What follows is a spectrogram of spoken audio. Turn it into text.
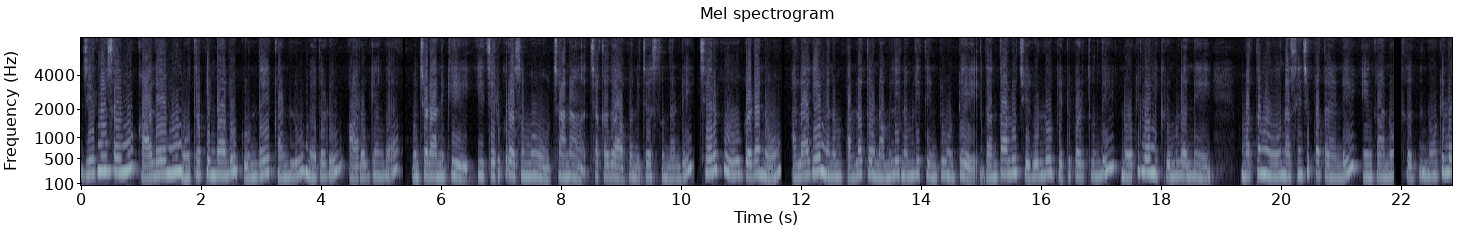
జీర్ణాశయము కాలేయము మూత్రపిండాలు గుండె కండ్లు మెదడు ఆరోగ్యంగా ఉంచడానికి ఈ చెరుకు రసము చాలా చక్కగా పనిచేస్తుందండి. చెరుకు గడను అలాగే మనం పండ్లతో నమిలి నమిలి తింటూ ఉంటే దంతాలు చిగుళ్ళు గట్టిపడుతుంది. నోటిలోని క్రిములన్నీ మొత్తము నశించిపోతాయండి. ఇంకా నోటిలో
